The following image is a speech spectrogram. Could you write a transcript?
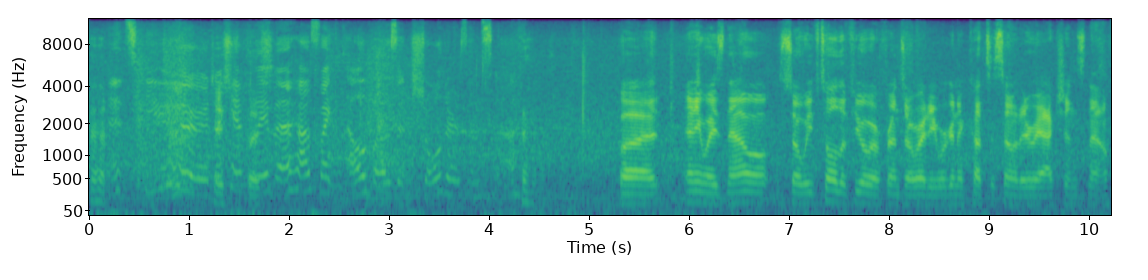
It's huge. I Taste can't place. believe it. It has like elbows and shoulders and stuff. But anyways, now so we've told a few of our friends already. We're gonna cut to some of their reactions now.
